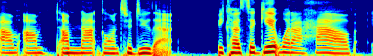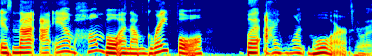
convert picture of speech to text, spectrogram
I'm, I'm, I'm not going to do that because to get what I have is not, I am humble and I'm grateful, but I want more. All right.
